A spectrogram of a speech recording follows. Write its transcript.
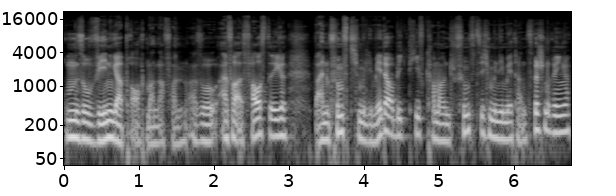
umso weniger braucht man davon. Also einfach als Faustregel, bei einem 50 mm Objektiv kann man mit 50 mm Zwischenringe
